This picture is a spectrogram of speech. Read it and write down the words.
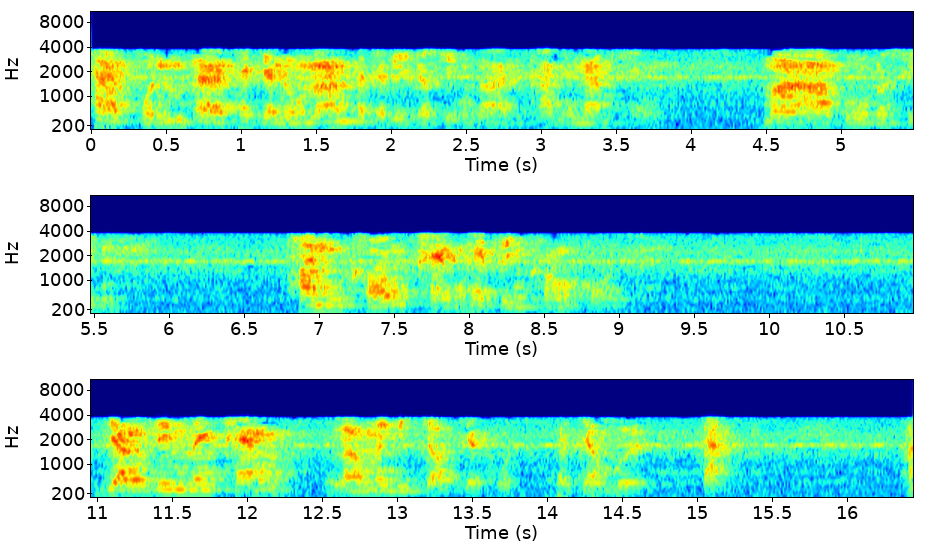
ถ้าฝนถ้าจะลงน้ำปัจวีกสินก็อธิษฐานให้น้ำแข็ง มาอาปูกสินทำของแข็งให้เป็นของอ่อน อย่างดินมันแข็ง เราไม่มีจอบจะขุดเราจะมือตักอ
